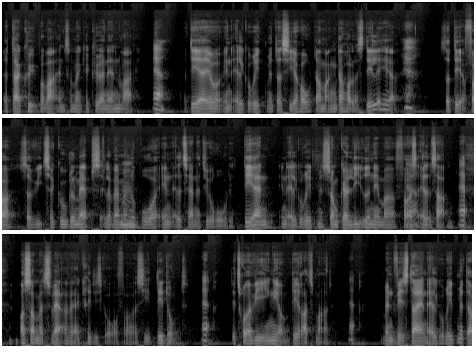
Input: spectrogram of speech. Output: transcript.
at der er kø på vejen, så man kan køre en anden vej. Ja. Og det er jo en algoritme, der siger, hov, der er mange, der holder stille her. Ja. Så derfor så viser Google Maps, eller hvad man Mm. nu bruger, en alternativ rute. Det er en, en algoritme, som gør livet nemmere for Ja. os alle sammen. Ja. Og som er svært at være kritisk over for og sige, det er dumt. Ja. Det tror jeg, vi er enige om. Det er ret smart. Ja. Men hvis der er en algoritme, der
